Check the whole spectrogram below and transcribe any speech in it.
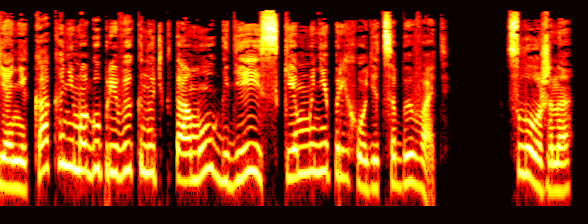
Я никак не могу привыкнуть к тому, где и с кем мне приходится бывать. Сложно,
